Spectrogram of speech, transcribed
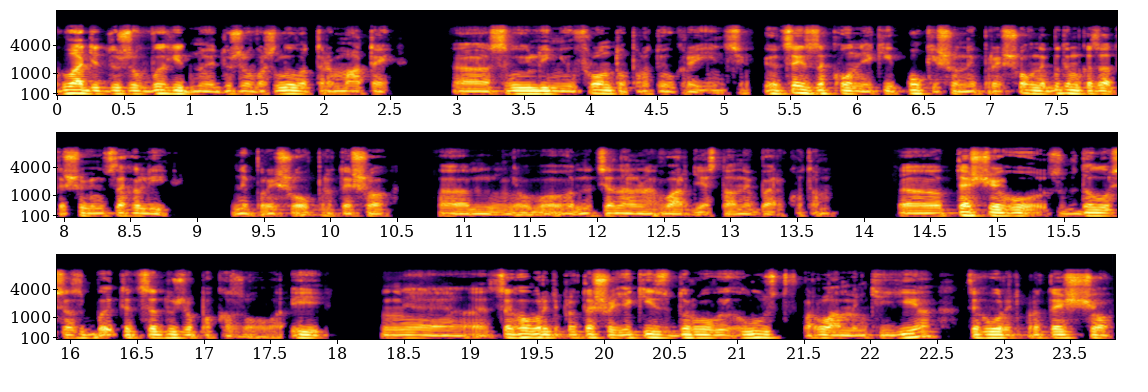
владі дуже вигідно і дуже важливо тримати свою лінію фронту проти українців. І оцей закон, який поки що не прийшов, не будемо казати, що він взагалі не прийшов, про те, що ем, Національна гвардія стане Беркутом. Е, те, що його вдалося збити, це дуже показово. І е, це говорить про те, що якийсь здоровий глузд в парламенті є. Це говорить про те, що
